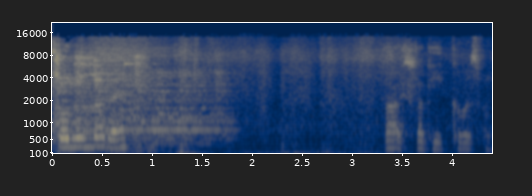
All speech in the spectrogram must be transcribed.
Sonunda be. Daha 3 dakikamız var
